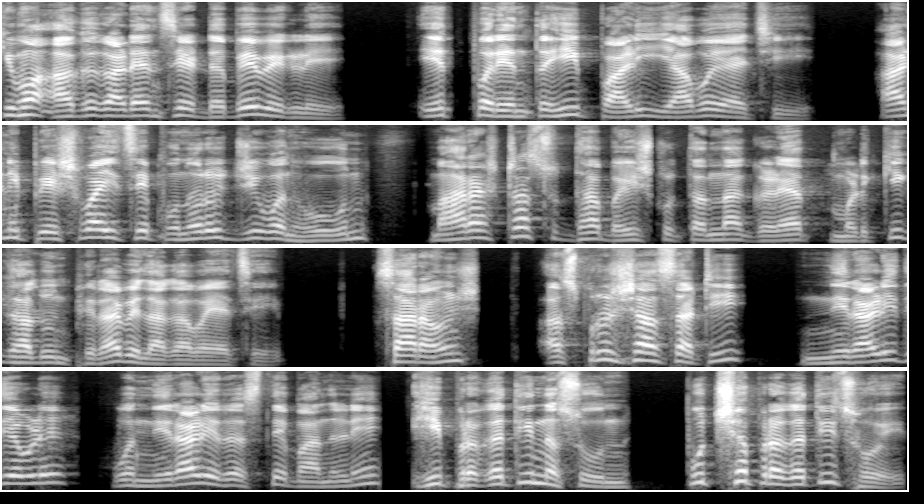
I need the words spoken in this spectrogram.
किंवा आगगाड्यांचे डबे वेगळे येथपर्यंतही पाळी यावयाची आणि पेशवाईचे पुनरुज्जीवन होऊन महाराष्ट्रात सुद्धा बहिष्कृतांना गळ्यात मडकी घालून फिरावे लागावयाचे. सारांश अस्पृश्यांसाठी निराळी देवळे व निराळी रस्ते बांधणे ही प्रगती नसून पुच्छ प्रगतीच होय.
